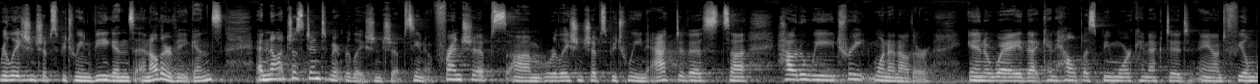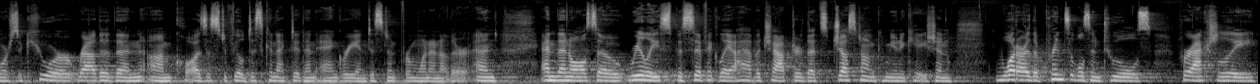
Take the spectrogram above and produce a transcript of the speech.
relationships between vegans and other vegans and not just intimate relationships you know friendships um, relationships between activists. Uh, how do we treat one another in a way that can help us be more connected and feel more secure rather than um, cause us to feel disconnected and angry and distant from one another? And, and then also, really specifically, I have a chapter that's just on communication. What are the principles and tools for actually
